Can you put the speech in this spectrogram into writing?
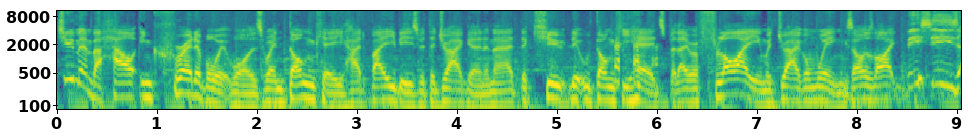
do you remember how incredible it was when Donkey had babies with the dragon and they had the cute little donkey heads, but they were flying with dragon wings? I was like, this is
